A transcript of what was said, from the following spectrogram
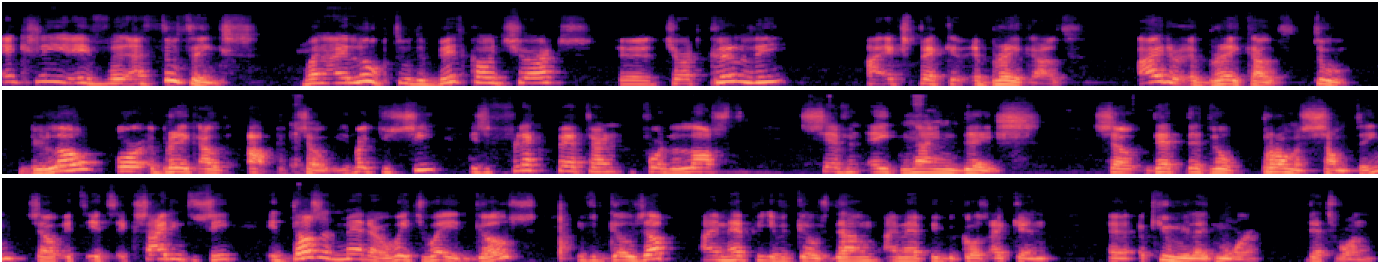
Actually, if uh, two things. When I look to the Bitcoin chart, uh, chart currently, I expect a breakout, either a breakout to below or a breakout up. So what you see is a flag pattern for the last seven, eight, nine days. So that that will promise something. So it, it's exciting to see. It doesn't matter which way it goes. If it goes up, I'm happy. If it goes down, I'm happy because I can uh, accumulate more. That's one.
